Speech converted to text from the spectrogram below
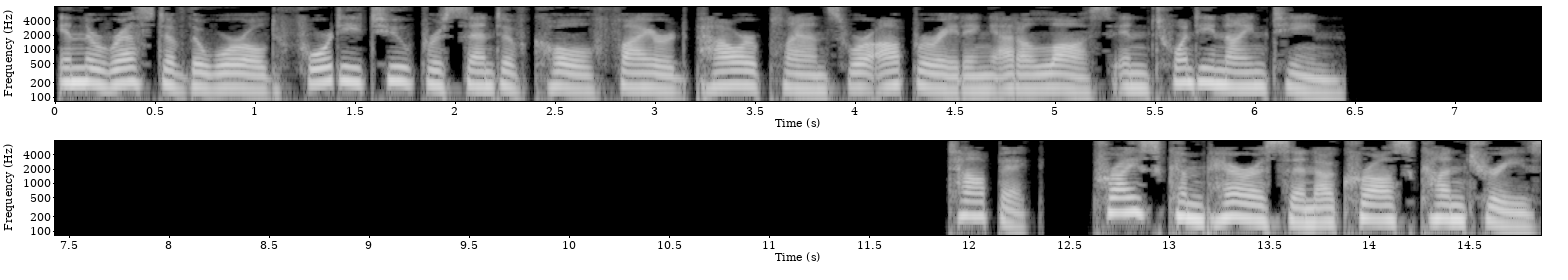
In the rest of the world 42% of coal-fired power plants were operating at a loss in 2019. Price comparison across countries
